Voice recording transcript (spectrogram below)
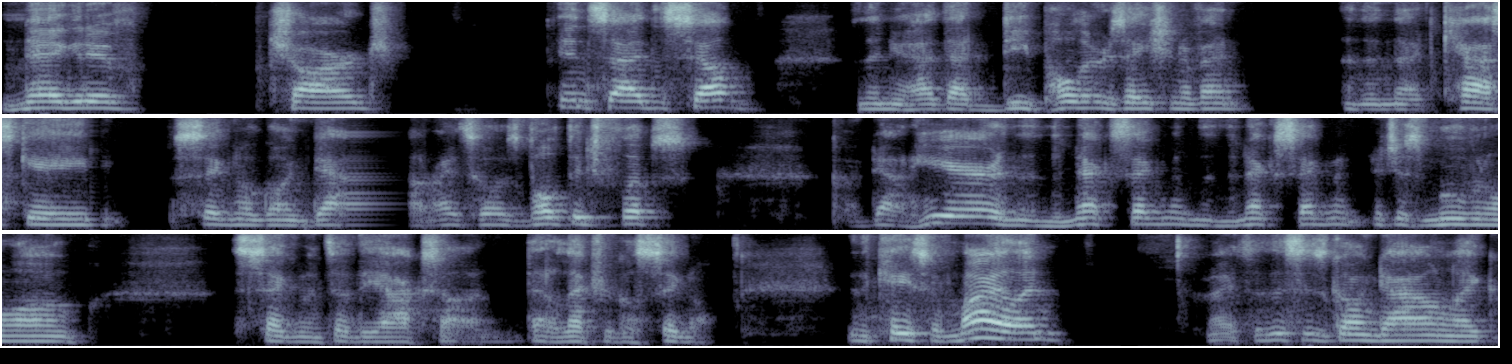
negative charge inside the cell, and then you had that depolarization event and then that cascade signal going down, right? So as voltage flips, going down here, and then the next segment, and then the next segment, it's just moving along segments of the axon, that electrical signal. In the case of myelin, right, so this is going down like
